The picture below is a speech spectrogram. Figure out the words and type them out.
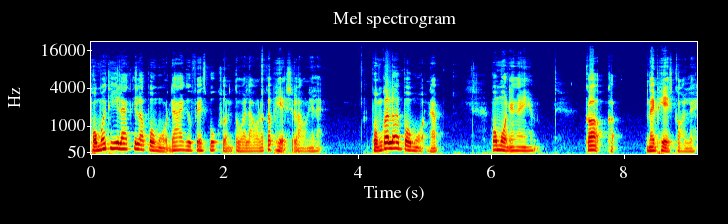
ผมว่าที่แรกที่เราโปรโมทได้คือ Facebook ส่วนตัวเราแล้วก็เพจเรานี่แหละ ผมก็เริ่มโปรโมทครับโปรโมทยังไงครับ ก็ในเพจก่อนเลย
